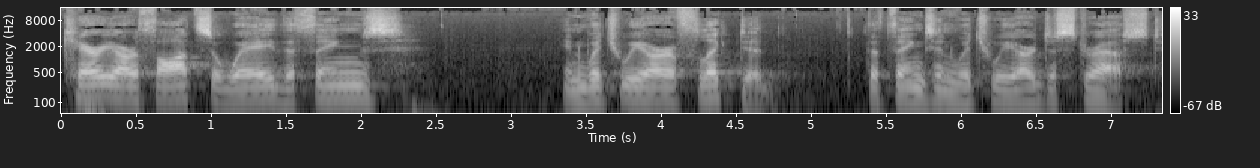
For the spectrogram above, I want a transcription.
carry our thoughts away, the things in which we are afflicted, the things in which we are distressed.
